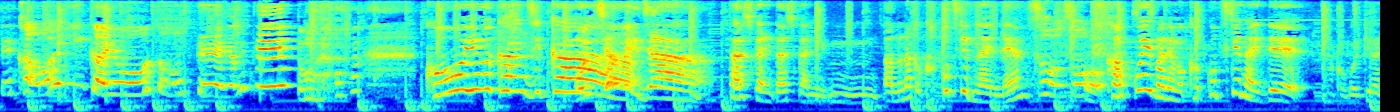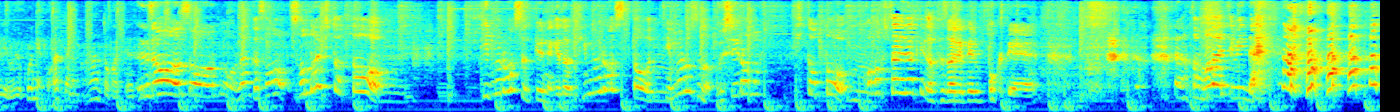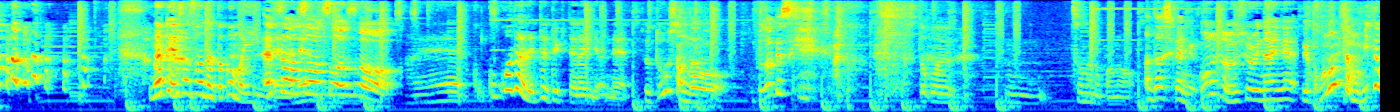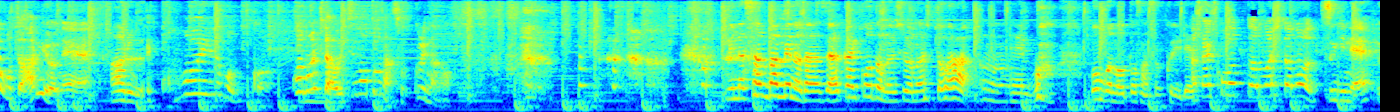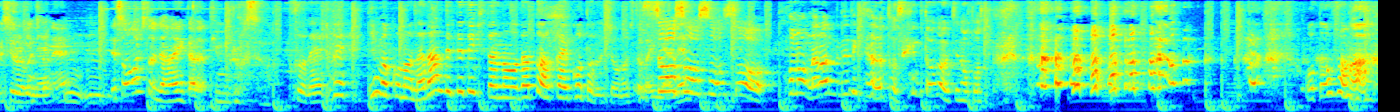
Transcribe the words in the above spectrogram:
え可愛いかよと思って。やめてと思ってこういう感じか。お茶目じゃん。確かに確かに。うんうん。あのなんかかっこつけてないね。そうそう。かっこいい場でもかっこつけないでなんかこういきなり横にこうやってなんかなんとかってやって。そうそう。もうなんかそのその人とティム・ロスっていうんだけどティム・ロスとティム・ロスの後ろの人と、うん。この2人だけがふざけてるっぽくて 友達みたい。仲良さそうなとこもいいみたいな、ね、そうそうそうそへえこここでは出てきてないんだよね。うどうしたんだろう。ふざけすぎ。ちょっとこういううんそうなのかな。あ確かに。この人の後ろいないね。でこの人も見たことあるよね。ある。えこういうこここの人はうちのお父さんそっくりなのみんな3番目の男性赤いコートの後ろの人は、うん。えーボンボンボンのお父さんそっくりです。赤いコートの人の次ね後ろの人ね。うんうん。でその人じゃないからティム・ロスは。そうね。で今この並んで出てきたのだと赤いコートの後ろの人がいいんだよね。そうそうそうそう。この並んで出てきたのだと先頭がうちのお父さんお父様。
